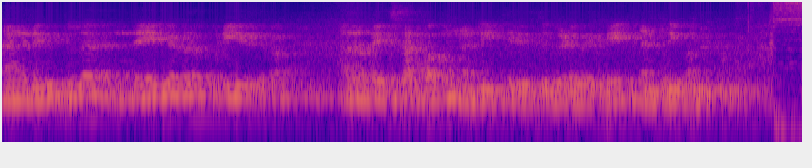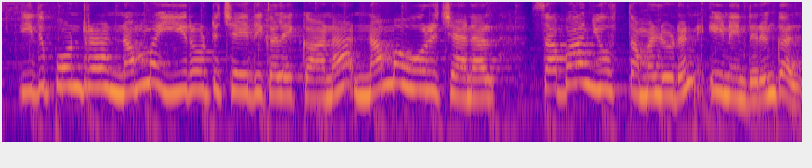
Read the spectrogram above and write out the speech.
நாங்கள் இந்த வீட்டில் இந்த ஏரியாவில் தான் குடியிருக்கிறோம். அதனுடைய சார்பாகவும் நன்றி தெரிவித்து விடுகிறேன் நன்றி வணக்கம். இது போன்ற நம்ம ஈரோட்டு செய்திகளை காண நம்ம ஊர் சேனல் சபா நியூஸ் தமிழுடன் இணைந்திருங்கள்.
